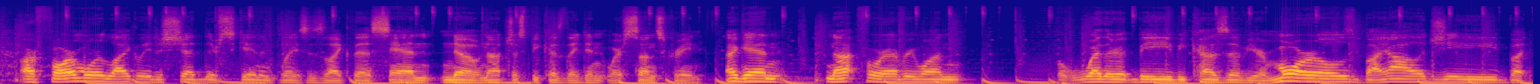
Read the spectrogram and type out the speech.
are far more likely to shed their skin in places like this. And no, not just because they didn't wear sunscreen. Again, not for everyone, whether it be because of your morals, biology, but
